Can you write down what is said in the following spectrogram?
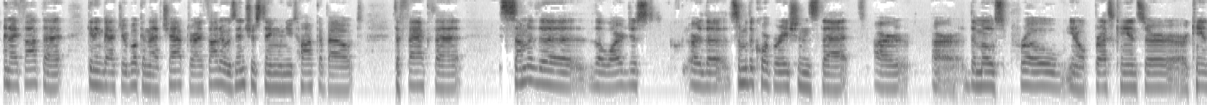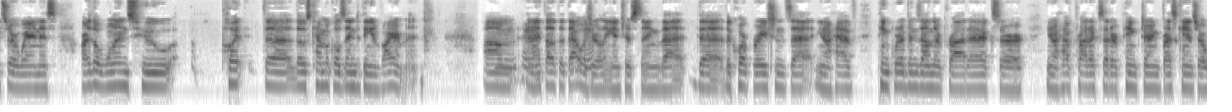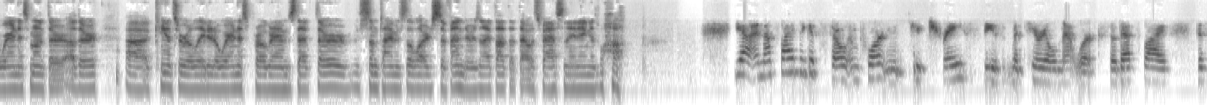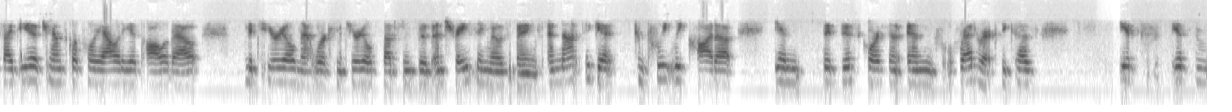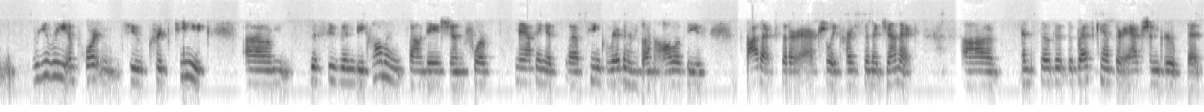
and I thought that getting back to your book in that chapter, I thought it was interesting when you talk about the fact that some of the the largest or the some of the corporations that are are the most pro, you know, breast cancer or cancer awareness are the ones who put the those chemicals into the environment. Um, mm-hmm. And I thought that that was mm-hmm. really interesting that the the corporations that you know have pink ribbons on their products or you know have products that are pink during Breast Cancer Awareness Month or other uh, cancer related awareness programs that they're sometimes the largest offenders. And I thought that that was fascinating as well. Yeah, and that's why I think it's so important to trace these material networks. So that's why this idea of transcorporeality is all about material networks, material substances, and tracing those things, and not to get completely caught up in the discourse and, and rhetoric because it's it's really important to critique um, the Susan G. Komen Foundation for snapping its uh, pink ribbons on all of these products that are actually carcinogenic. Uh, and so the, the Breast Cancer Action Group that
